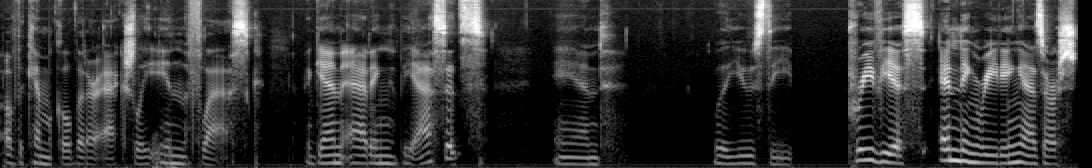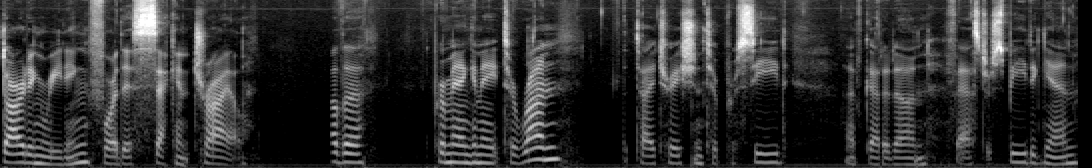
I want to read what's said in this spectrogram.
of the chemical that are actually in the flask. Again adding the acids and we'll use the previous ending reading as our starting reading for this second trial. Allow the permanganate to run, the titration to proceed. I've got it on faster speed again.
